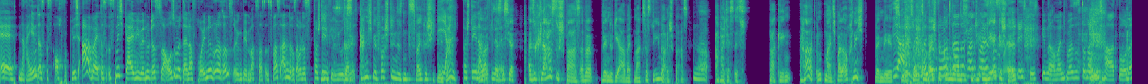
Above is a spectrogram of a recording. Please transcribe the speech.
Äh, nein, das ist auch wirklich Arbeit. Das ist nicht geil, wie wenn du das zu Hause mit deiner Freundin oder sonst irgendwem machst. Das ist was anderes, aber das verstehen viele User das nicht. Kann ich mir vorstellen, das sind zwei verschiedene Ja, Welt. verstehen ja, aber viele das nicht. Ist ja, also klar hast du Spaß, aber wenn du die Arbeit magst, hast du überall Spaß. Ja. Aber das ist fucking hart und manchmal auch nicht. Wenn wir jetzt ja, wieder zurück zum Beispiel kommen, warum sich die in die Ecke stellt. Richtig, genau. Manchmal ist es dann auch nicht hart so. Ne?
